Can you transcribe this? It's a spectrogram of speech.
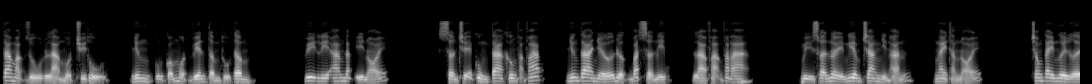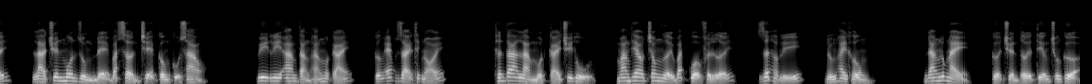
ta mặc dù là một truy thủ, nhưng cũng có một viên tầm thủ tâm. W i l l i am đắc ý nói sởn trệ cùng ta không phạm pháp, nhưng ta nhớ được bắt sởn ít là phạm pháp a. Mỹ sơn ấy nghiêm trang nhìn hắn, ngay thẳng nói, trong tay ngươi lưới là chuyên môn dùng để bắt sởn trệ công cụ sao? W i l l i am tằng hắng một cái, cưỡng ép giải thích nói, thân ta là một cái truy thủ, mang theo trong người bắt của phần lưới, rất hợp lý, đúng hay không? Đang lúc này, cửa truyền tới tiếng chuông cửa.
